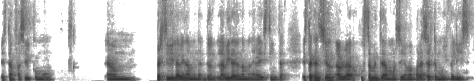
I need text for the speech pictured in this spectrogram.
es tan fácil como em, percibir la vida, la vida de una manera distinta. Esta canción habla justamente de amor, se llama Para hacerte muy feliz.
